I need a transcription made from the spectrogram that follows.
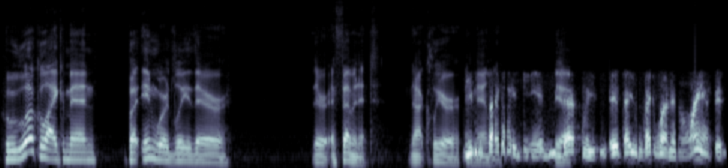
who look like men, but inwardly they're they're effeminate, not clear You can say that again. You Yeah. definitely it, they they running rampant,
